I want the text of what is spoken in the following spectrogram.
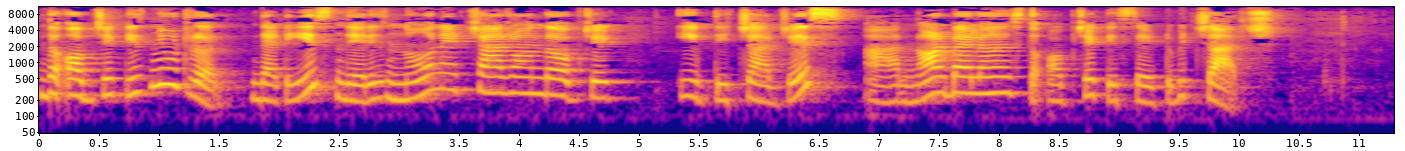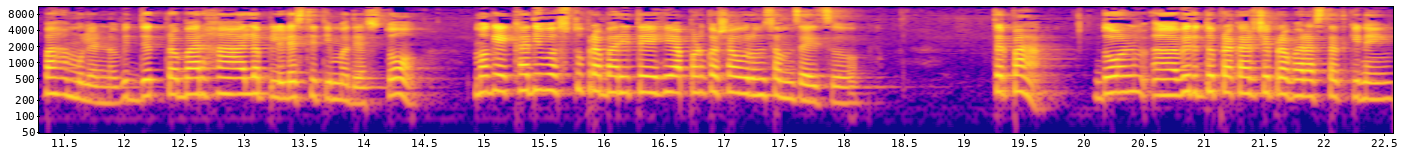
the object is neutral that is there is no net charge on the object if the charges are not balanced the object is said to be charged पहा मुलांना विद्युत प्रभार हा लपलेल्या स्थितीमध्ये असतो मग एखादी वस्तू प्रभारित आहे हे आपण कशावरून समजायचं तर पहा दोन विरुद्ध प्रकारचे प्रभार असतात की नाही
